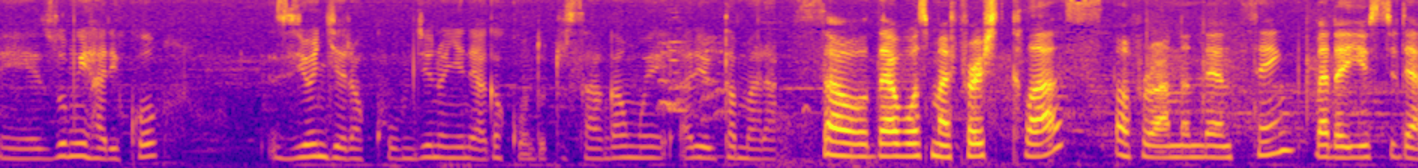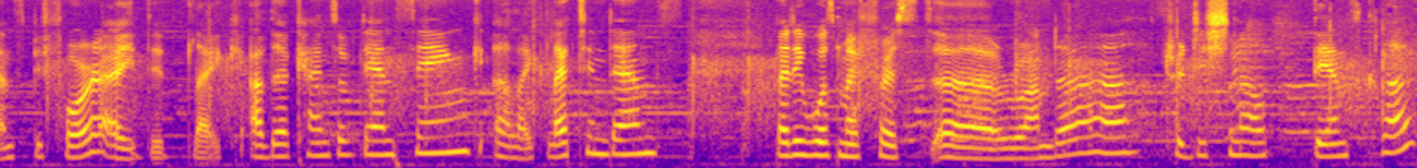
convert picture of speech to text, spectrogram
Eh, z'umwihariko ziyongera ku mbyino nyine ya gakondo ariyo So that was my first class of Rwandan dancing, but I used to dance before. I did like other kinds of dancing, uh, like Latin dance, but it was my first uh, Rwanda traditional dance class.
